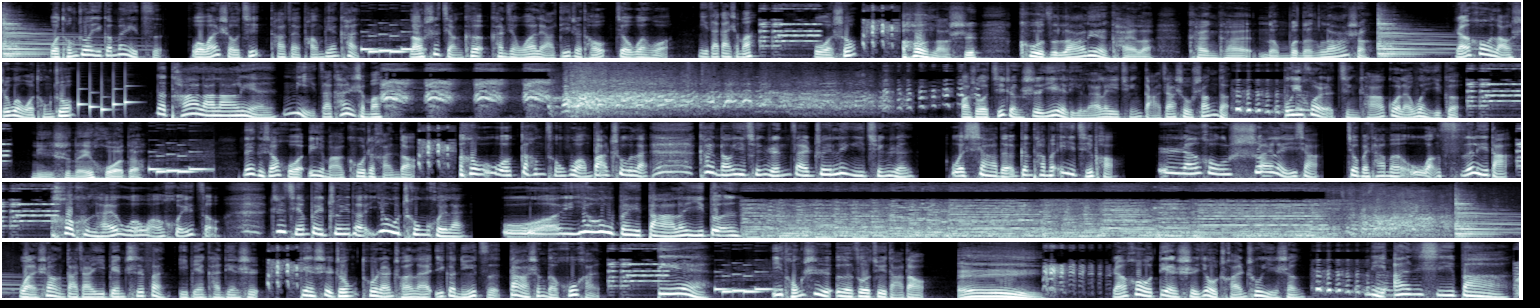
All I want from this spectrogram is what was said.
我同桌一个妹子，我玩手机，她在旁边看。老师讲课，看见我俩低着头，就问我你在干什么？我说哦，老师，裤子拉链开了，看看能不能拉上。然后老师问我同桌，那他拉拉链，你在看什么？话说急诊室夜里来了一群打架受伤的，不一会儿警察过来问一个，你是哪伙的？那个小伙立马哭着喊道：“哦，我刚从网吧出来，看到一群人在追另一群人，我吓得跟他们一起跑，然后摔了一下，就被他们往死里打。后来我往回走，之前被追的又冲回来，我又被打了一顿。”晚上，大家一边吃饭一边看电视，电视中突然传来一个女子大声的呼喊：“爹！”一同事恶作剧答道：“哎。”然后电视又传出一声：“你安息吧。”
